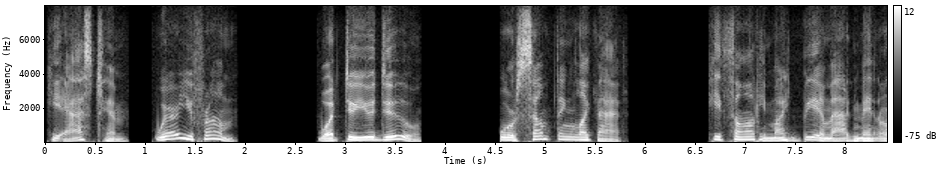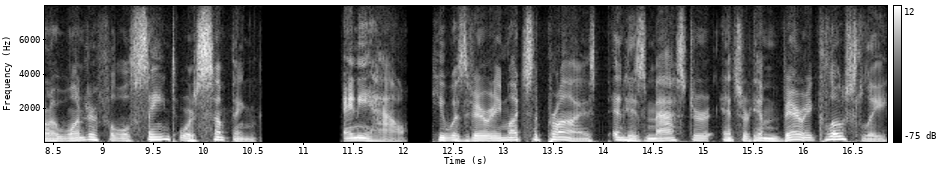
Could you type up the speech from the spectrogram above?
He asked him, where are you from? What do you do? Or something like that. He thought he might be a madman or a wonderful saint or something. Anyhow, he was very much surprised and his master answered him very closely,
